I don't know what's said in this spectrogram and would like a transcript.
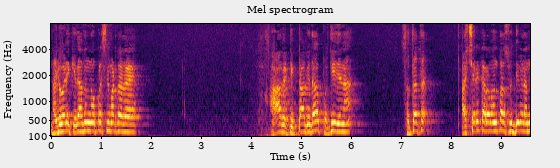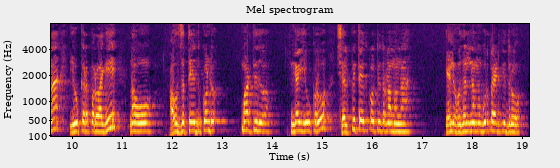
ನಡವಳಿಕೆ ಇದೆ ಅದನ್ನು ನಾವು ಪ್ರಶ್ನೆ ಮಾಡ್ತಾ ಇದ್ದೇವೆ. ಆಗ ಟಿಕ್ಟಾಕ್ದ ಪ್ರತಿದಿನ ಸತತ ಆಶ್ಚರ್ಯಕರವಂಥ ಸುದ್ದಿಗಳನ್ನು ಯುವಕರ ಪರವಾಗಿ ನಾವು ಅವ್ರ ಜೊತೆ ಇದ್ದುಕೊಂಡು ಮಾಡ್ತಿದ್ವು. ಹೀಗಾಗಿ ಯುವಕರು ಸೆಲ್ಫಿ ತೆಗೆದುಕೊಳ್ತಿದ್ರು ನಮ್ಮನ್ನು. ಎಲ್ಲಿ ಹೋದಲ್ಲಿ ನಮ್ಮನ್ನು ಗುರುತ ಹಿಡ್ತಿದ್ರು.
